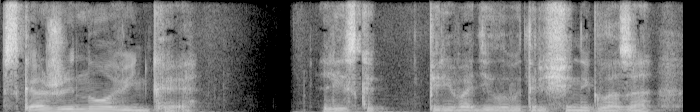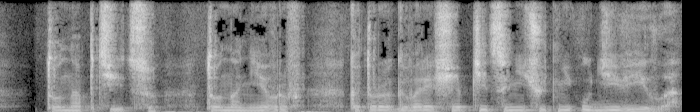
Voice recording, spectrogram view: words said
Скажи новенькое. Лиска переводила вытаращенные глаза то на птицу, то на невров, которых говорящая птица ничуть не удивила.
